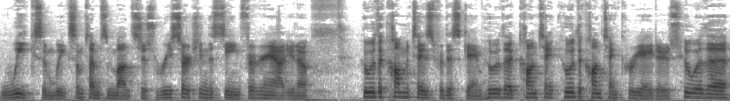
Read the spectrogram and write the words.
weeks and weeks, sometimes months, just researching the scene, figuring out you know who are the commentators for this game, who are the content, who are the content creators, who are the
